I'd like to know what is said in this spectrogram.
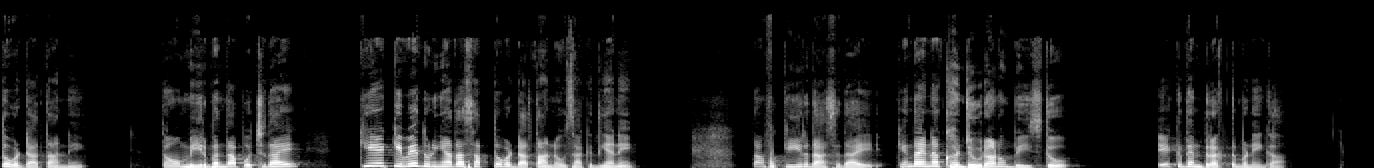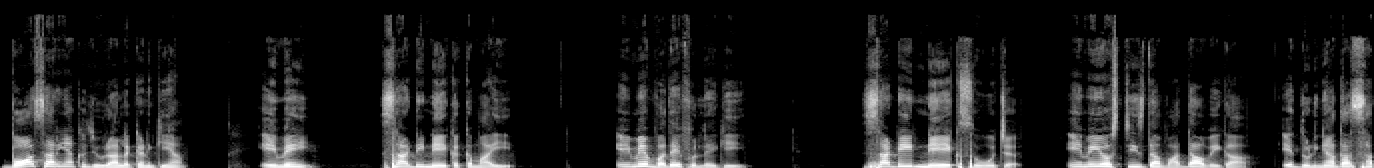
ਤੋਂ ਵੱਡਾ ਧਨ ਏ। ਤਾਂ ਉਹ ਅਮੀਰ ਬੰਦਾ ਪੁੱਛਦਾ ਏ ਕਿ ਇਹ ਕਿਵੇਂ ਦੁਨੀਆ ਦਾ ਸਭ ਤੋਂ ਵੱਡਾ ਧਨ ਹੋ ਸਕਦੀਆਂ ਨੇ? ਤਾਂ ਫਕੀਰ ਦੱਸਦਾ ਏ, ਕਹਿੰਦਾ, ਇਹਨਾਂ ਖੰਜੂਰਾਂ ਨੂੰ ਬੀਜ ਦਿਓ ਇੱਕ ਦਿਨ ਦਰਖਤ ਬਣੇਗਾ, ਬਹੁਤ ਸਾਰੀਆਂ ਖਜੂਰਾਂ ਲੱਗਣਗੀਆਂ, ਇਵੇਂ ਹੀ ਸਾਡੀ ਨੇਕ ਕਮਾਈ ਇਵੇਂ ਵਧੇ ਫੁੱਲੇਗੀ ਸਾਡੀ ਨੇਕ ਸੋਚ ਇਵੇਂ ਉਸ ਚੀਜ਼ ਦਾ ਵਾਧਾ ਹੋਵੇਗਾ। ਇਹ ਦੁਨੀਆ ਦਾ ਸਭ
